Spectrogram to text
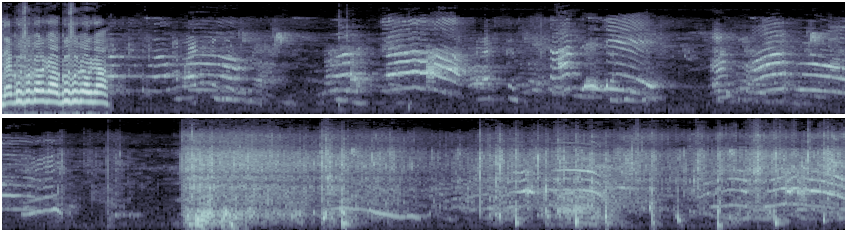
যা গুছো কর গা গুছো কর গা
